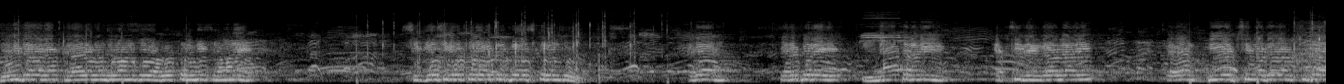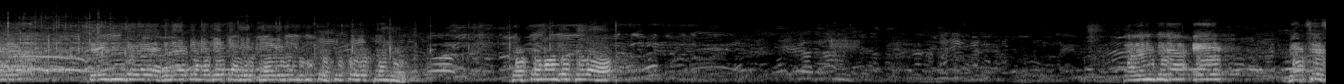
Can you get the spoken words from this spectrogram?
दुई এরপরে মাতারানী এফসি রেঙ্গাওলারি এবং বিএফসি মধুরাম সুতরাং সেই দুই দলের অধিনায়ক মধ্যে তাদের খেলোয়াড়গুলিকে প্রস্তুত করে থাকবে বর্তমান খেলা পালনপুরা এ বক্সেস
